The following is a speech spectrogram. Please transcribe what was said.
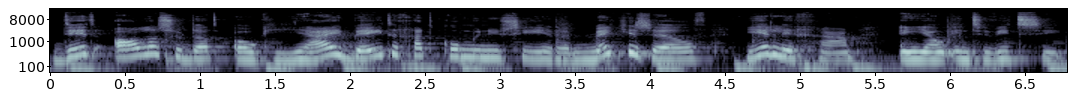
Dit alles zodat ook jij beter gaat communiceren met jezelf, je lichaam en jouw intuïtie.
